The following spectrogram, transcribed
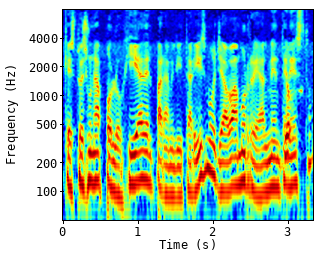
que esto es una apología del paramilitarismo? ¿Ya vamos realmente en Yo- esto?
